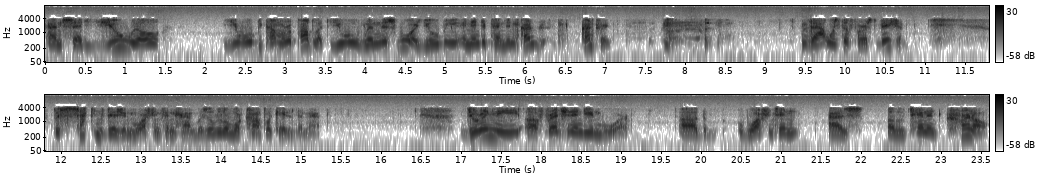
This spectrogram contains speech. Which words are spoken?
and said, "You will, you will become a republic. You will win this war. You will be an independent country." that was the first vision. The second vision Washington had was a little more complicated than that. During the uh, French and Indian War, uh, the, Washington, as a lieutenant colonel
